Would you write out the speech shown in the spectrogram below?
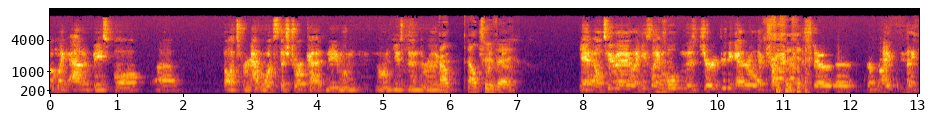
I'm like out of baseball uh, thoughts for now. But what's the short guy's name on on Houston? The really good Al, Altuve. Yeah, Altuve, like he's like holding his jersey together, like trying not to show the, the mic. Like,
